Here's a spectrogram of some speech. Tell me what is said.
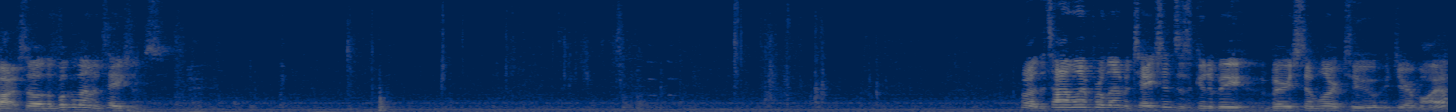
All right, so the Book of Lamentations. All right, the timeline for Lamentations is going to be very similar to Jeremiah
